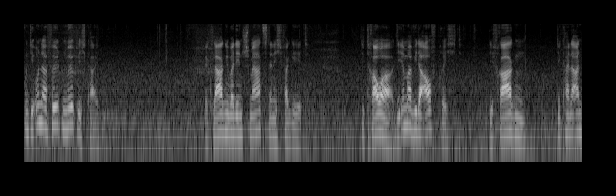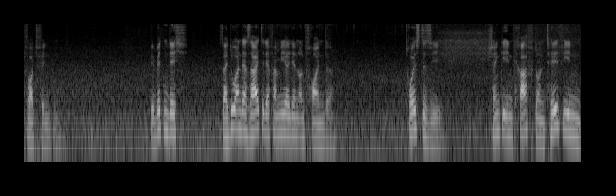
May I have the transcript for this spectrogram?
und die unerfüllten Möglichkeiten. Wir klagen über den Schmerz, der nicht vergeht, die Trauer, die immer wieder aufbricht, die Fragen, die keine Antwort finden. Wir bitten dich, sei du an der Seite der Familien und Freunde. Tröste sie, schenke ihnen Kraft und hilf ihnen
